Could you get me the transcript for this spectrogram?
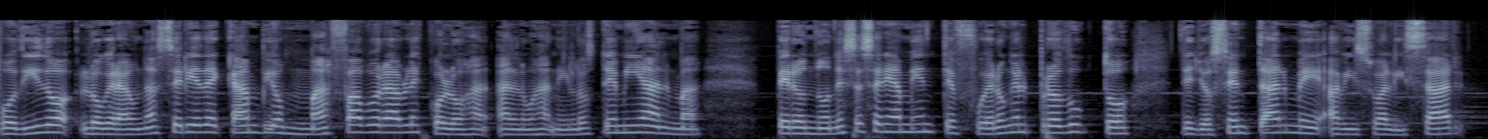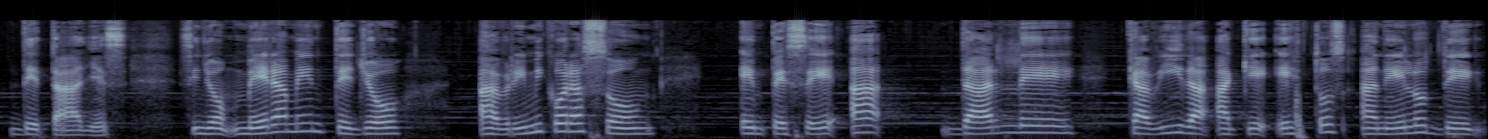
podido lograr una serie de cambios más favorables con los, a los anhelos de mi alma, pero no necesariamente fueron el producto de yo sentarme a visualizar detalles, sino meramente yo abrí mi corazón, empecé a darle cabida a que estos anhelos de,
